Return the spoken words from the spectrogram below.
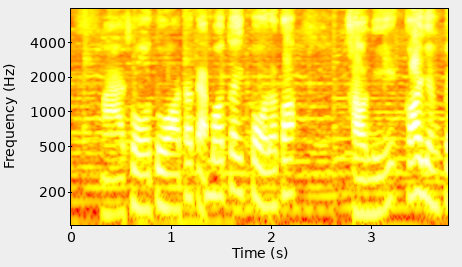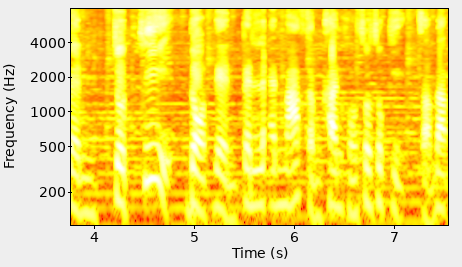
3 มาโชว์ตัวตั้งแต่มอเตอร์โกแล้วก็ คราวนี้ก็ยังเป็นจุดที่โดดเด่นเป็นแลนด์มาร์คสำคัญของซูซูกิสำหรับ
